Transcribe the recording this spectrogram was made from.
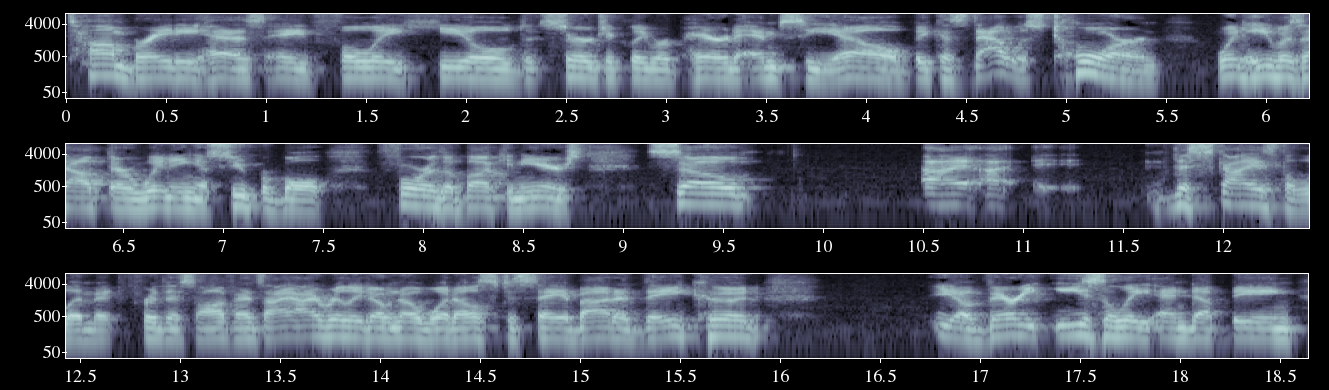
Tom Brady has a fully healed, surgically repaired MCL because that was torn when he was out there winning a Super Bowl for the Buccaneers. So I, I the sky is the limit for this offense. I, I really don't know what else to say about it. They could you know very easily end up being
